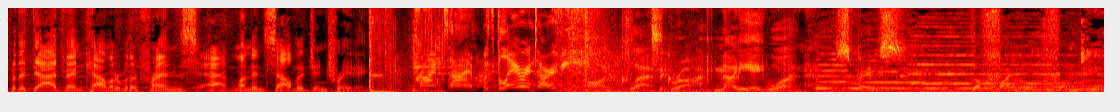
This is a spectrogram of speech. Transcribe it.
for the Dadvent calendar with our friends at London Salvage and Trading. Prime Time with Blair and RV. On Classic Rock 98.1. Space, the final frontier.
